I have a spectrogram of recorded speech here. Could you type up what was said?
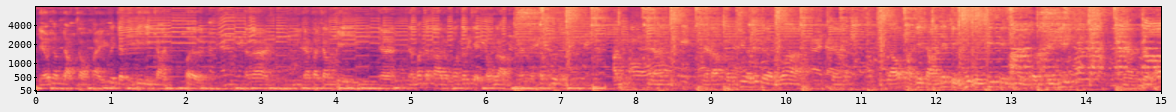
เดี๋ยวลำดับต่อไปก็จะมีพิธีการเปิดงานในประจำปีนะในมาตรการหลวงพ่อทั้งเจ็ดของเรานหลวงพ่อพูดถึงนะนะครับผมเชื่อเหลือเกินว่านะเราอธิษฐานในสิ่งที่ดีที่เป็นมงคลชีวิตนะหลวงพ่อ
